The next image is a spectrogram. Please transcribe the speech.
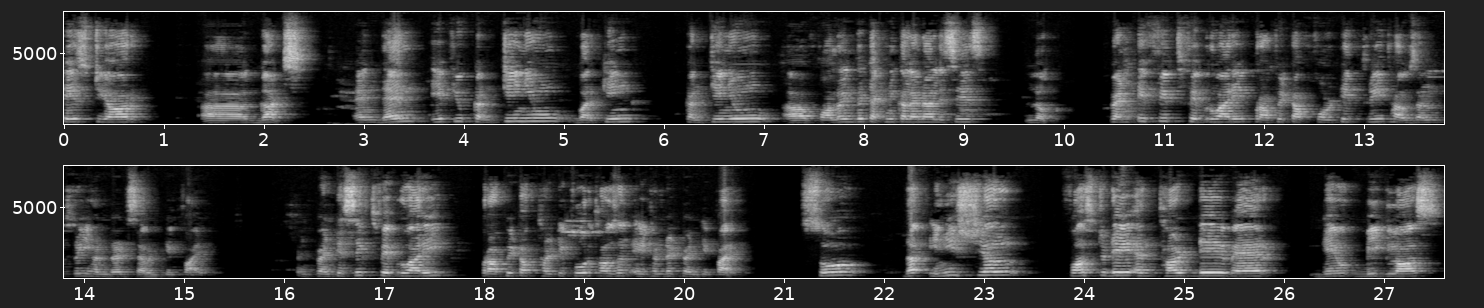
test your uh, guts. And then if you continue working, continue uh, following the technical analysis, look, 25th February profit of 43,375 and 26th February profit of 34,825. So the initial first day and third day were gave big loss,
